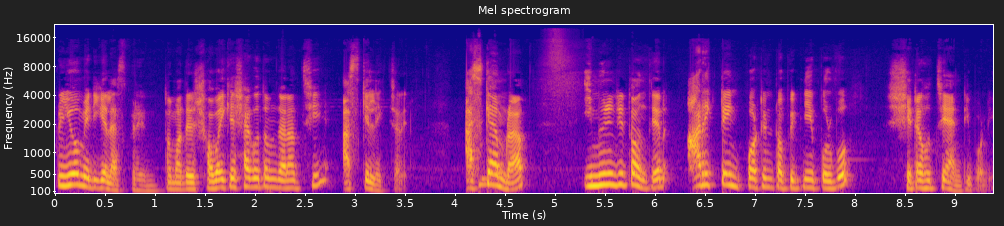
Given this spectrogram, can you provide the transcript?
প্রিয় মেডিকেল অ্যাসপিরেন্ট তোমাদের সবাইকে স্বাগতম জানাচ্ছি আজকের লেকচারে আজকে আমরা ইমিউনিটি তন্ত্রের আরেকটা ইম্পর্টেন্ট টপিক নিয়ে পড়ব, সেটা হচ্ছে অ্যান্টিবডি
